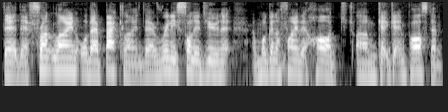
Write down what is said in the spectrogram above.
their, their front line or their back line. They're a really solid unit, and we're going to find it hard um, get, getting past them.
